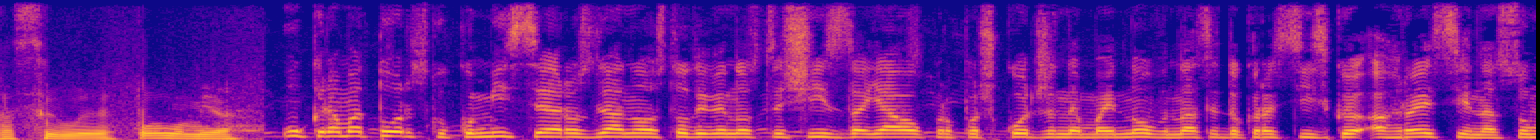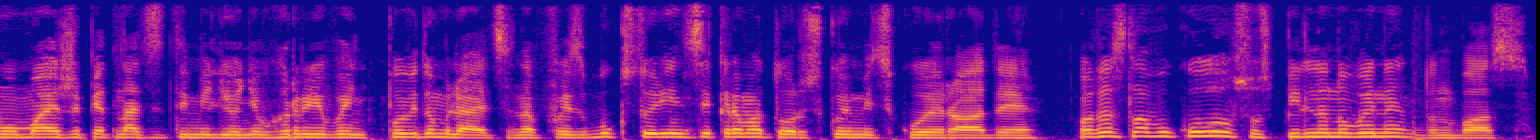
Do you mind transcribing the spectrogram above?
гасили полум'я. У Краматорську комісія розглянула 196 заявок про пошкоджене майно внаслідок російської агресії на суму майже 15 мільйонів гривень. Повідомляється на Фейсбук сторінці Краматорської міської ради. Владислав Уколов, Суспільне новини, Донбас.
